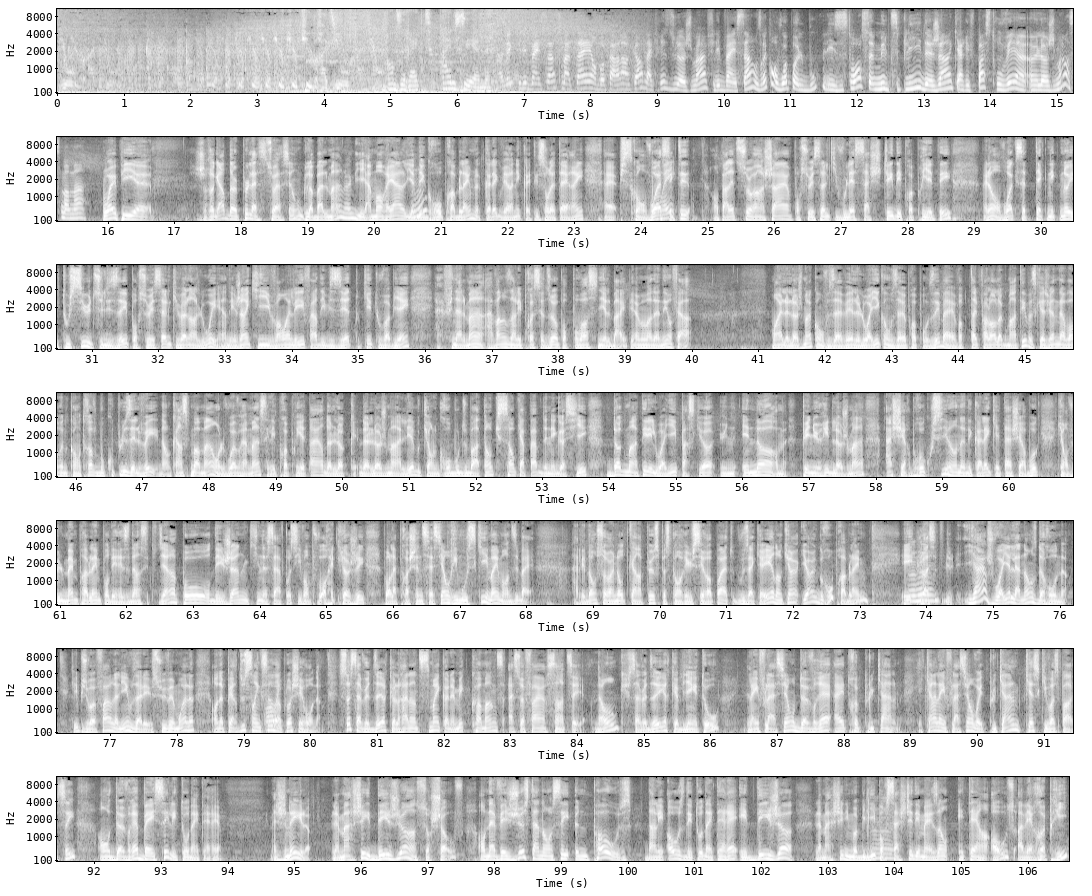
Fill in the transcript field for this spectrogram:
Radio. Cube Radio. En direct à LCN. Avec Philippe Vincent ce matin, on va parler encore de la crise du logement. Philippe Vincent, on dirait qu'on voit pas le bout. Les histoires se multiplient de gens qui n'arrivent pas à se trouver un, logement en ce moment. Oui, puis... Euh, je regarde un peu la situation globalement. Là. À Montréal, il y a des mhm. gros problèmes. Notre collègue Véronique a été sur le terrain. Euh, puis ce qu'on voit, c'est que on parlait de surenchère pour ceux et celles qui voulaient s'acheter des propriétés. Mais là, on voit que cette technique-là est aussi utilisée pour ceux et celles qui veulent en louer. Hein. Des gens qui vont aller faire des visites, ok, tout va bien. Euh, finalement, avancent dans les procédures pour pouvoir signer le bail. Puis à un moment donné, on fait ah ouais, le logement qu'on vous avait, le loyer qu'on vous avait proposé, ben, va peut-être falloir l'augmenter parce que je viens d'avoir une contre-offre beaucoup plus élevée. Donc, en ce moment, on le voit vraiment, c'est les propriétaires de, de logements libres qui ont le gros bout du bâton, qui sont capables de négocier, d'augmenter les loyers parce qu'il y a une énorme pénurie de logements. À Sherbrooke aussi, hein, on a des collègues qui étaient à Sherbrooke qui ont vu le même problème pour des résidences étudiants, pour des jeunes qui ne savent pas s'ils vont pouvoir être logés pour la prochaine session. Rimouski, même, on dit, ben, allez donc sur un autre campus parce qu'on réussira pas à tout vous accueillir. Donc, il y, a un gros problème. Et mm-hmm. hier, je voyais l'annonce de Rona. puis je vais faire le lien, vous allez, suivez-moi là. On a perdu 500 ah emplois chez Rona. Ça, ça veut dire que le ralentissement économique commence à se faire sentir. Donc, ça veut dire que bientôt, l'inflation devrait être plus calme. Et quand l'inflation va être plus calme, qu'est-ce qui va se passer? On devrait baisser les taux d'intérêt. Imaginez, là, le marché est déjà en surchauffe. On avait juste annoncé une pause dans les hausses des taux d'intérêt et déjà le marché de l'immobilier pour mm. s'acheter des maisons était en hausse, avait repris.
